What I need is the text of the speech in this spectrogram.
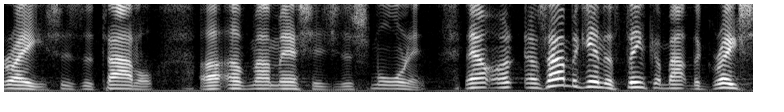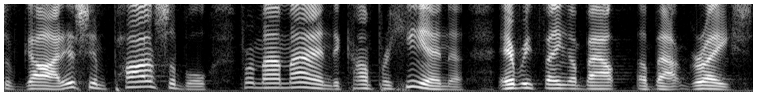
grace is the title uh, of my message this morning. Now, as I begin to think about the grace of God, it's impossible for my mind to comprehend everything about, about grace.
